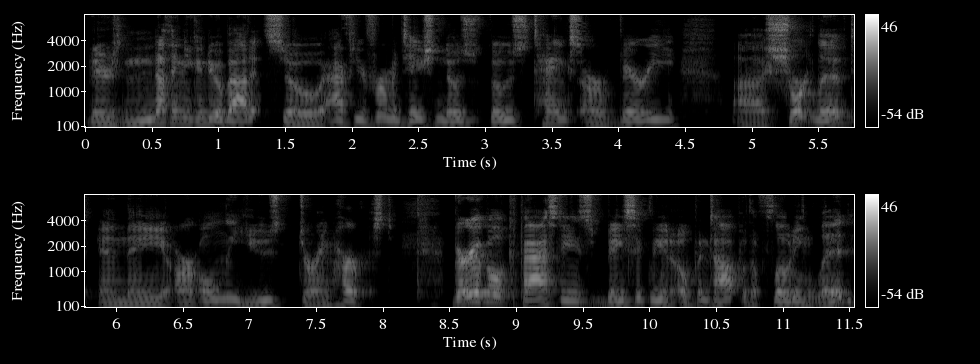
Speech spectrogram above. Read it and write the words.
there's nothing you can do about it. So after your fermentation, those those tanks are very uh, short-lived and they are only used during harvest. Variable capacity is basically an open top with a floating lid.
